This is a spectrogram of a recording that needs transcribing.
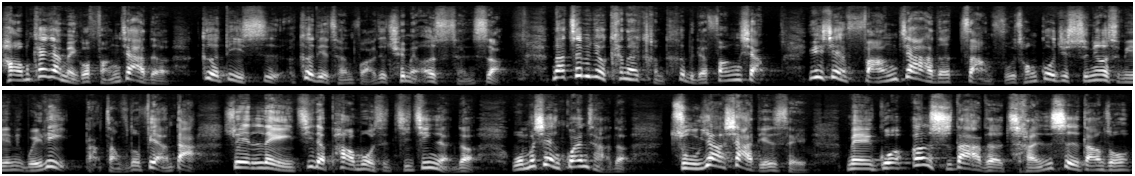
好，我们看一下美国房价的各地市、各地城府啊，就全美二十城市啊。那这边就看到很特别的方向，因为现在房价的涨幅从过去十年、二十年为例，涨涨幅都非常大，所以累累积的泡沫是极惊人的。我们现在观察。的主要下跌是谁？美国二十大的城市当中，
